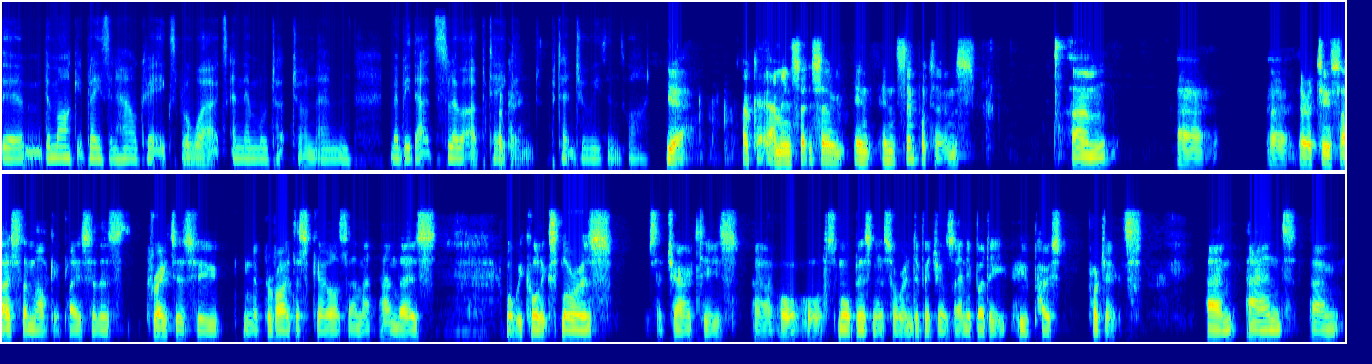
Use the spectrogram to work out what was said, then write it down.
the the marketplace and how create explore works and then we'll touch on um maybe that slower uptake okay. and potential reasons why yeah okay i mean so, so in in simple terms um uh, uh, there are two sides to the marketplace so there's creators who you know provide the skills and and there's what we call explorers so charities uh, or, or, small business or individuals, anybody who post projects. Um, and um,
